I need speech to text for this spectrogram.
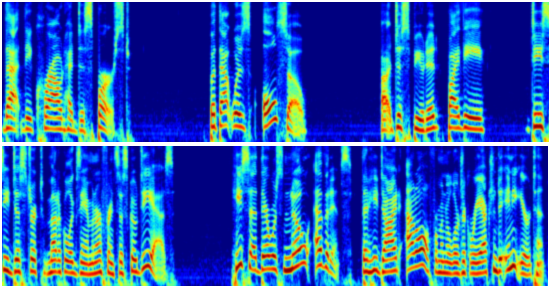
that the crowd had dispersed. But that was also uh, disputed by the DC District Medical Examiner, Francisco Diaz. He said there was no evidence that he died at all from an allergic reaction to any irritant,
